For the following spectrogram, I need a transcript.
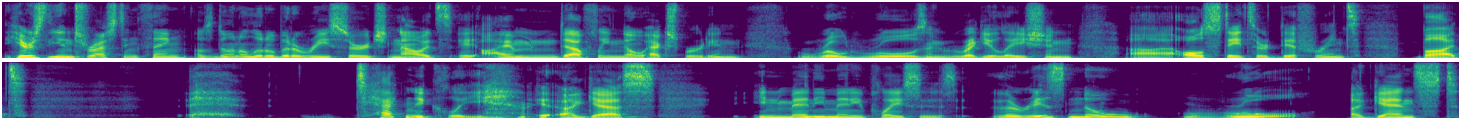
here's the interesting thing. I was doing a little bit of research. Now, it's it, I am definitely no expert in road rules and regulation. Uh, all states are different, but technically, I guess, in many, many places, there is no rule against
